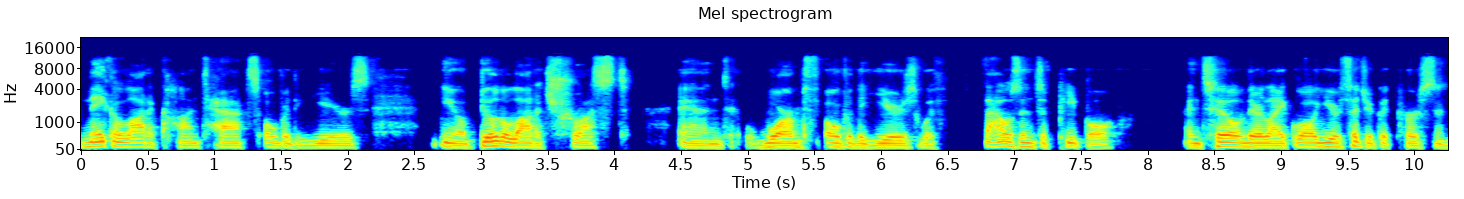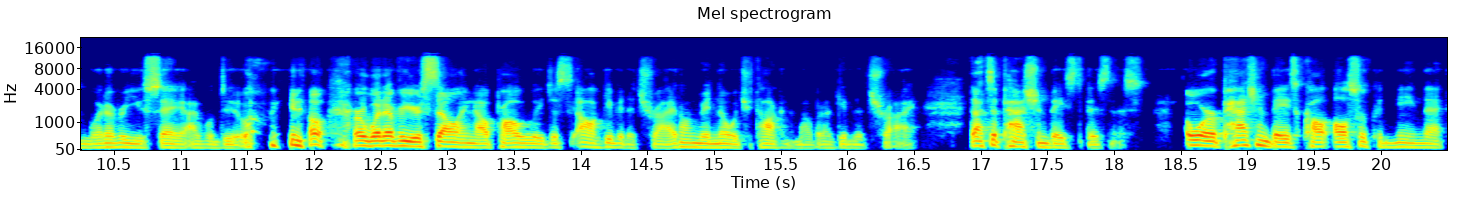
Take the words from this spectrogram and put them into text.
make a lot of contacts over the years, you know, build a lot of trust and warmth over the years with thousands of people until they're like, well, you're such a good person. Whatever you say, I will do, you know, or whatever you're selling, I'll probably just, I'll give it a try. I don't even know what you're talking about, but I'll give it a try. That's a passion based business. Or passion based call also could mean that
